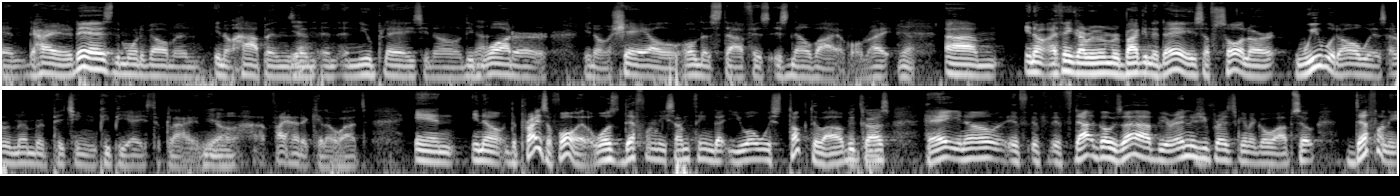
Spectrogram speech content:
And the higher it is, the more development you know happens, Yeah. and, and, and new plays, you know, deep Yeah. water, you know, shale, all that stuff is is now viable, right? Yeah. um, you know, I think I remember back in the days of solar, we would always, I remember pitching PPAs to clients, you know, 500 kilowatts. And, you know, the price of oil was definitely something that you always talked about because, hey, you know, if, if, if that goes up, your energy price is going to go up. So definitely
